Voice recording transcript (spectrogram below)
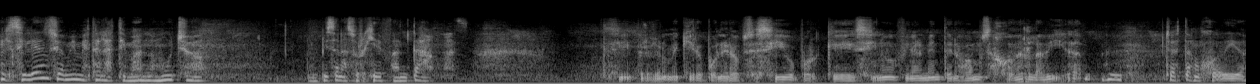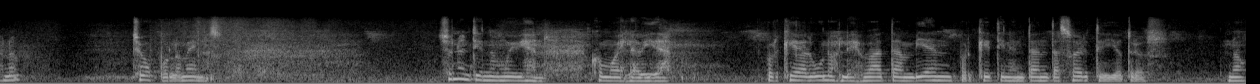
El silencio a mí me está lastimando mucho. Empiezan a surgir fantasmas. Sí, pero yo no me quiero poner obsesivo porque si no, finalmente nos vamos a joder la vida. Ya están jodidos, ¿no? Yo, por lo menos. Yo no entiendo muy bien cómo es la vida. ¿Por qué a algunos les va tan bien? ¿Por qué tienen tanta suerte y otros no?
